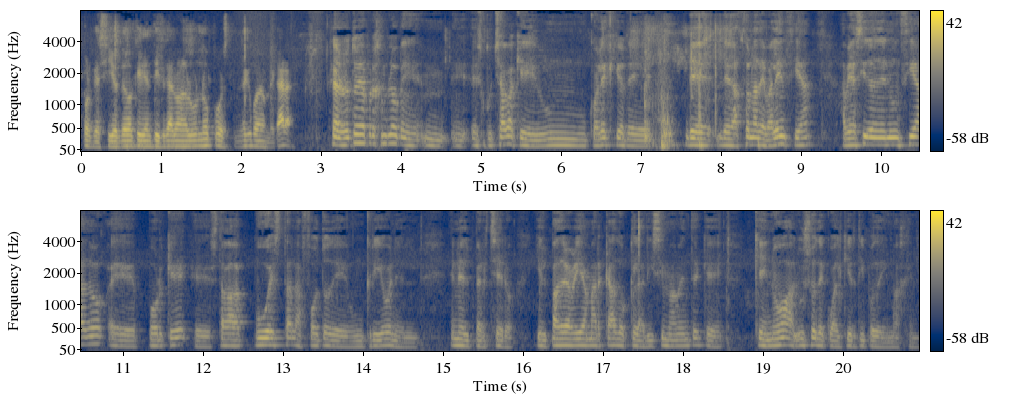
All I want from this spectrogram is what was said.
Porque si yo tengo que identificar a un alumno, pues tendré que ponerme cara. Claro, el otro día, por ejemplo, me, mm, eh, escuchaba que un colegio de, de, la zona de Valencia había sido denunciado eh, porque eh, estaba puesta la foto de un crío en el, en el perchero y el padre habría marcado clarísimamente que, que no al uso de cualquier tipo de imagen.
